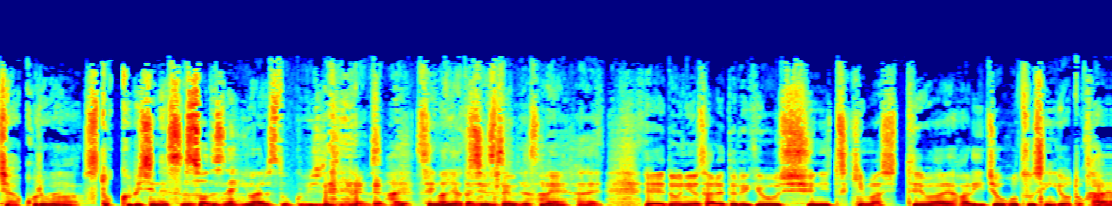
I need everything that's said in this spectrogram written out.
じゃあ、これはストックビジネス、はい、そうですね。いわゆるストックビジネスになります。はい。戦略システムですね。はい、はい。えー、導入されている業種につきましては、やはり情報通信業とか、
